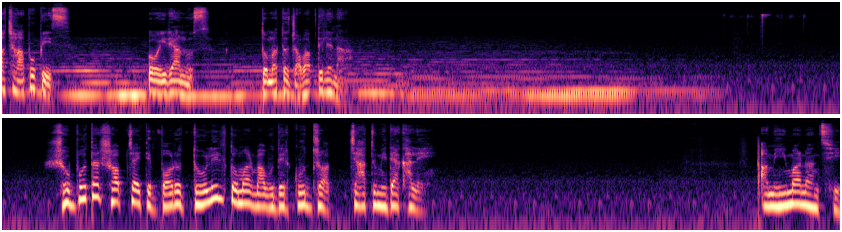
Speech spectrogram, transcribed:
আচ্ছা আপু পিস ও ইরানুস, তোমরা তো জবাব দিলে না। সভ্যতার সবচাইতে বড় দলিল তোমার মাবুদের কুদরত, যা তুমি দেখালে। আমি ইমান আনছি।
